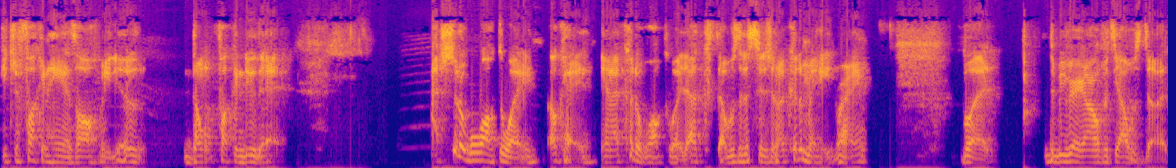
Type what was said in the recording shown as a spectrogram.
Get your fucking hands off me, dude. Don't fucking do that. I should have walked away. Okay. And I could have walked away. That, that was a decision I could have made, right? But to be very honest with you, I was done.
